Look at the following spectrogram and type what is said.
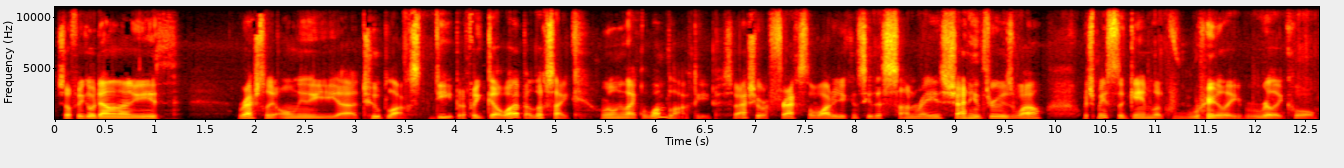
So if we go down underneath, we're actually only uh, two blocks deep, but if we go up, it looks like we're only like one block deep. So it actually refracts the water. You can see the sun rays shining through as well, which makes the game look really, really cool.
